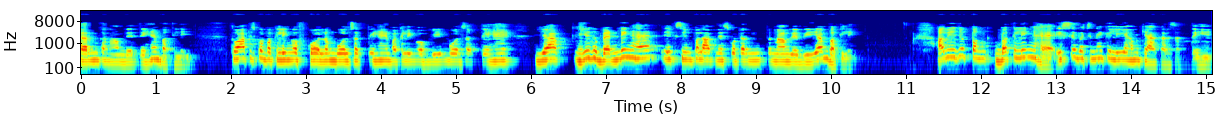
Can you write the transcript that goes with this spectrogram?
टर्म का नाम देते हैं बकलिंग तो आप इसको बकलिंग ऑफ़ कॉलम बोल सकते हैं बकलिंग ऑफ़ बीम बोल सकते हैं, या ये जो बेंडिंग है, एक सिंपल आपने इसको टर्म नाम दे दिया बकलिंग अब ये जो बकलिंग है, इससे बचने के लिए हम क्या कर सकते हैं?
